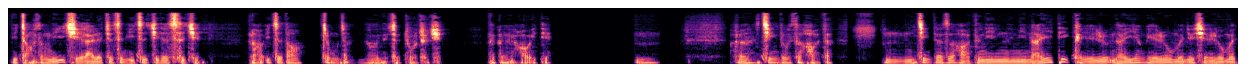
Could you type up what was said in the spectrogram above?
你早上你一起来了，就是你自己的时间，然后一直到中晨，然后你再做出去。那个好一点，嗯，嗯，经都是好的，嗯，经都是好的。你你哪一地可以入，哪一样可以入门就写入门。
